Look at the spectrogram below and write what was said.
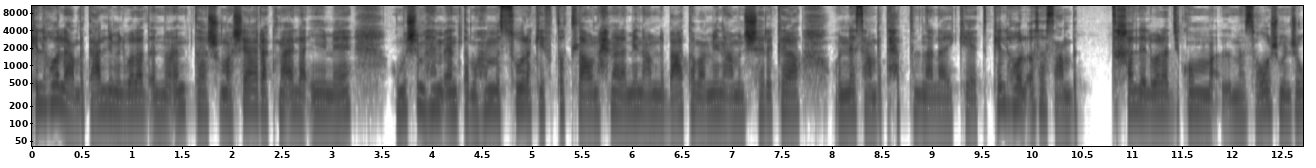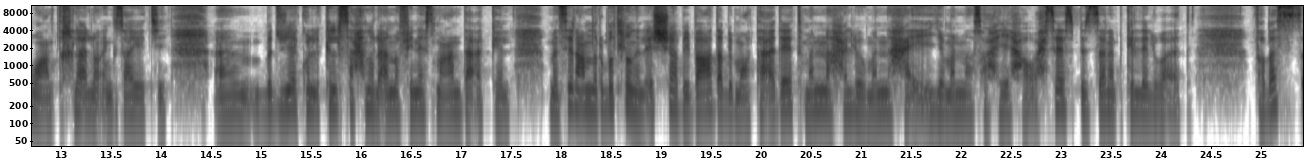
كل هول عم بتعلم الولد إنه أنت شو مشاعرك ما لها قيمة ومش مهم أنت مهم الصورة كيف تطلع ونحن لمين عم نبعتها ومع مين عم نشاركها والناس عم بتحط لنا لايكات كل هول القصص عم بت تخلي الولد يكون مزعوج من جوا عم تخلق له انكزايتي بده ياكل كل صحنه لأنه في ناس ما عندها أكل. بنصير عم نربط لهم الأشياء ببعضها بمعتقدات منا حلوة منا حقيقية منا صحيحة وإحساس بالذنب كل الوقت. فبس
